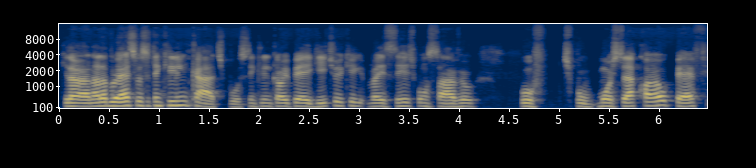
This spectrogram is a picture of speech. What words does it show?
Que na, na AWS você tem que linkar, tipo, você tem que linkar o API Gateway que vai ser responsável por, tipo, mostrar qual é o path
